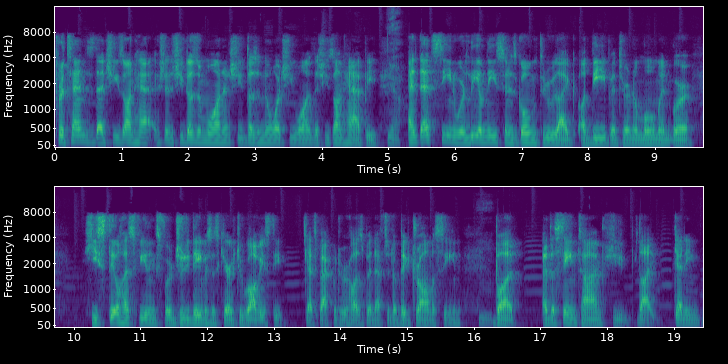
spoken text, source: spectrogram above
pretends that she's unhappy, she doesn't want it, she doesn't know what she wants, that she's unhappy. Yeah. And that scene where Liam Neeson is going through like a deep internal moment where he still has feelings for Judy Davis's character, who obviously gets back with her husband after the big drama scene. Hmm. But at the same time, she like getting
